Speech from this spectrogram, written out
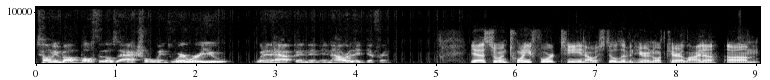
tell me about both of those actual wins. Where were you when it happened, and, and how are they different? Yeah, so in 2014, I was still living here in North Carolina, um,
